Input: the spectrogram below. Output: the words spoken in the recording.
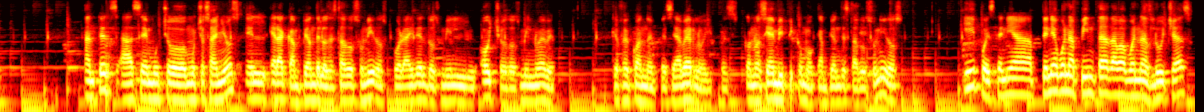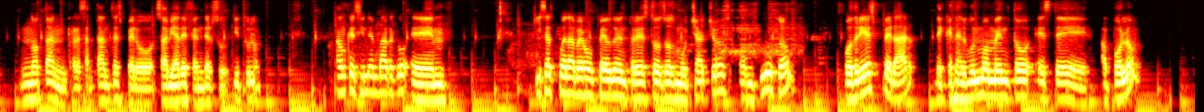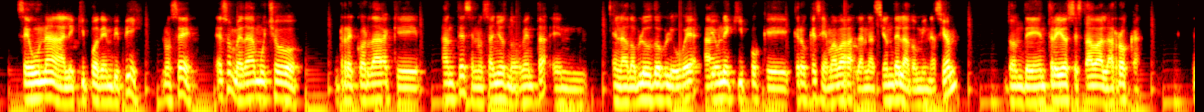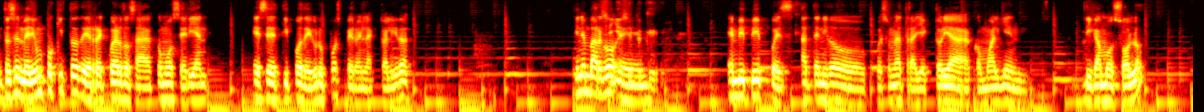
antes, hace mucho, muchos años, él era campeón de los Estados Unidos, por ahí del 2008, 2009, que fue cuando empecé a verlo y pues conocí a MVP como campeón de Estados Unidos. Y pues tenía, tenía buena pinta, daba buenas luchas, no tan resaltantes, pero sabía defender su título. Aunque sin embargo, em, quizás pueda haber un feudo entre estos dos muchachos, o incluso podría esperar de que en algún momento este Apolo se una al equipo de MVP. No sé, eso me da mucho recordar que antes, en los años 90, en, la WWE, había un equipo que creo que se llamaba la Nación de la Dominación, donde entre ellos estaba La Roca. Entonces me dio un poquito de recuerdos a cómo serían ese tipo de grupos, pero en la actualidad. Sin embargo, MVP eh, pues ha tenido pues una trayectoria como alguien, digamos, solo,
